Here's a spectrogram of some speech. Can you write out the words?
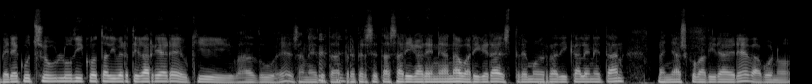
Bere kutsu ludiko eta divertigarria ere euki badu, eh? Esan eta preperseta sari garenean hau ari gera estremo erradikalenetan, baina asko badira ere, ba, bueno,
